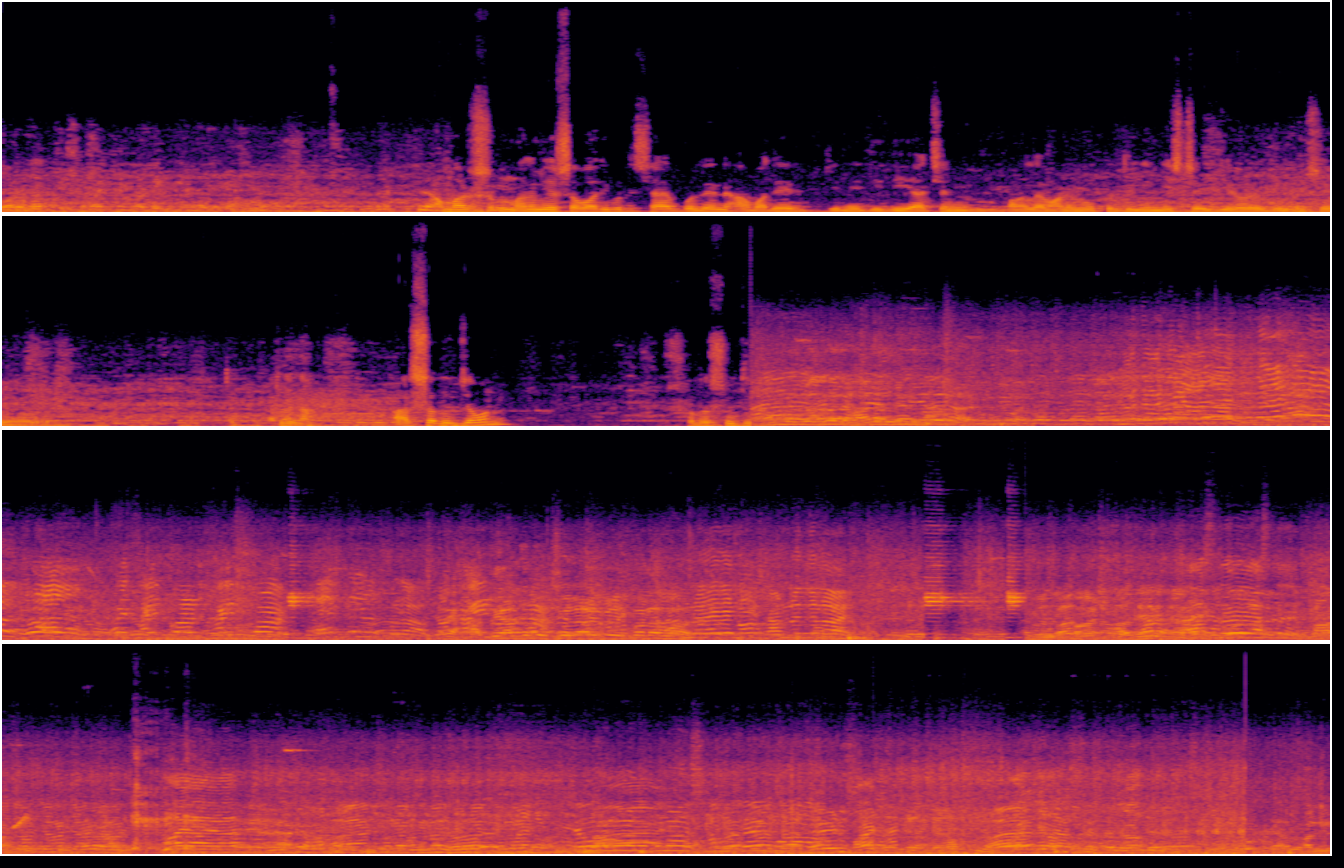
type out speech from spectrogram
পরবর্তী সময় কীভাবে কি হবে? কিছু জানেন? আমার মাননীয় সভাধিপতি সাহেব বললেন আমাদের যিনি দিদি আছেন বাংলা মাননীয় মুখ্য তিনি নিশ্চয়ই যেভাবে বলবেন সেভাবে আরশাদুজ্জামান সদস্য খালি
